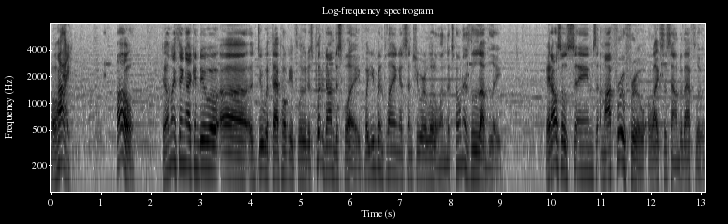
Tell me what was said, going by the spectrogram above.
Oh, hi. Oh, the only thing I can do uh, do with that Poke Flute is put it on display, but you've been playing it since you were little, and the tone is lovely. It also seems my Fru-Fru likes the sound of that flute.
